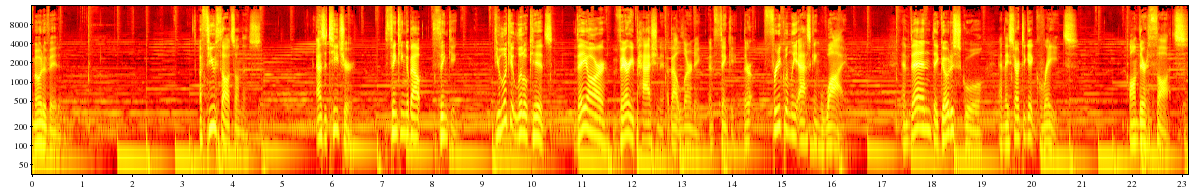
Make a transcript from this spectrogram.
motivated. A few thoughts on this. As a teacher, thinking about thinking, if you look at little kids, they are very passionate about learning and thinking. They're frequently asking why. And then they go to school and they start to get grades on their thoughts.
